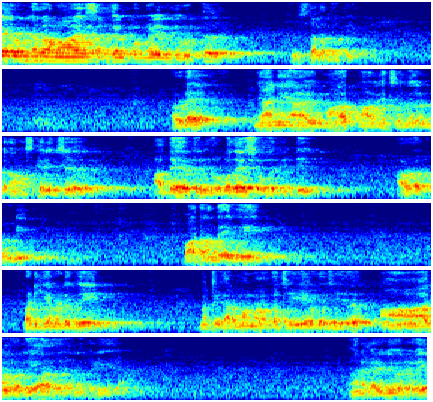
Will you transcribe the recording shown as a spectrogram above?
വളരെ ഉന്നതമായ സങ്കല്പങ്ങളിൽ നിന്ന് വിട്ട് ഒരു സ്ഥലത്തെത്തി. അവിടെ ജ്ഞാനിയായ ഒരു മഹാത്മാവിനെ ചെന്ന് കണ്ട് നമസ്കരിച്ച് അദ്ദേഹത്തിന് ഒരു ഉപദേശമൊക്കെ കിട്ടി. അവിടെ കൂടി പാത്രം തേക്കുകയും പഠിക്കാമെടുക്കുകയും മറ്റു കർമ്മങ്ങളൊക്കെ ചെയ്യുകയൊക്കെ ചെയ്ത് ആരും അറിയാതെ ഇങ്ങനെ കഴിയുകയാണ്. അങ്ങനെ കഴിഞ്ഞു വരവേ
